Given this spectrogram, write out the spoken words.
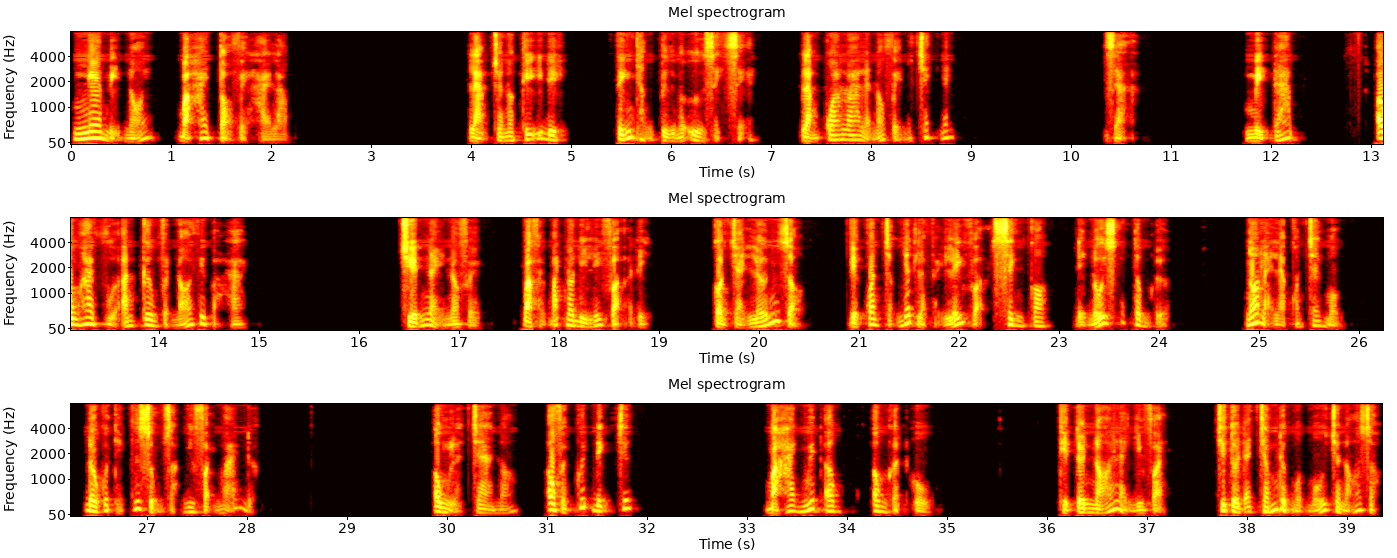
Nghe Mỹ nói, Bà hai tỏ vẻ hài lòng. Làm cho nó kỹ đi, Tính thằng Tư nó ưa sạch sẽ, Làm qua loa là nó về nó trách đấy. Dạ. Mỹ đáp, Ông hai vừa ăn cơm vừa nói với bà hai. Chuyến này nó về, Bà phải bắt nó đi lấy vợ đi. Còn trai lớn rồi, Việc quan trọng nhất là phải lấy vợ sinh con Để nối dõi tâm đường Nó lại là con trai một Đâu có thể cứ sủng rạc như vậy mãi được. Ông là cha nó, Ông phải quyết định chứ. Bà hai nguyết ông Ông gật gù. Thì tôi nói là như vậy, Chứ tôi đã chấm được một mối cho nó rồi.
